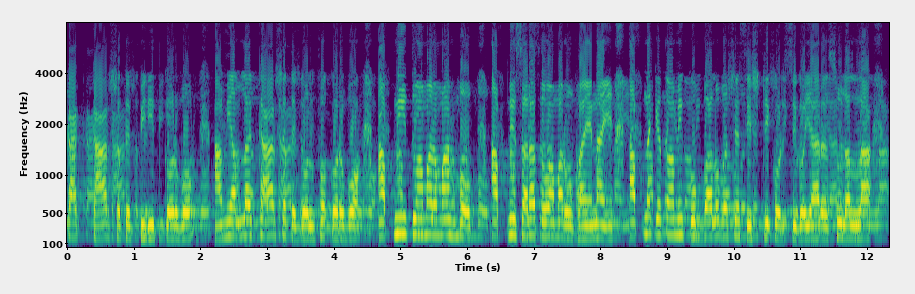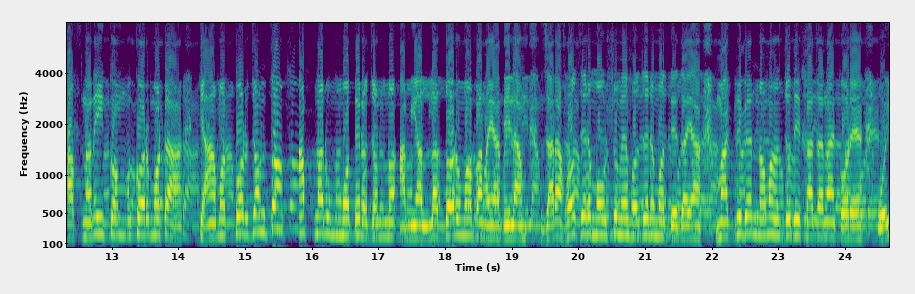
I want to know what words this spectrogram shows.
কাক- কার সাথে পীড়িত করব? আমি আল্লাহ কার সাথে গল্প করব? আপনি তো আমার মাহবুব, আপনি ছাড়া তো আমার উপায় নাই। আপনাকে তো আমি খুব ভালোবাসে সৃষ্টি করছি গো ইয়া রাসূলুল্লাহ। আপনার এই কর্মটা কিয়ামত পর্যন্ত আপনার উম্মতের জন্য আমি আল্লাহ ধর্ম বানায়া দিলাম। যারা হজের মৌসুমে হজের মধ্যে যায়া মাগরিবের নামাজ যদি খাজা না করে, ওই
